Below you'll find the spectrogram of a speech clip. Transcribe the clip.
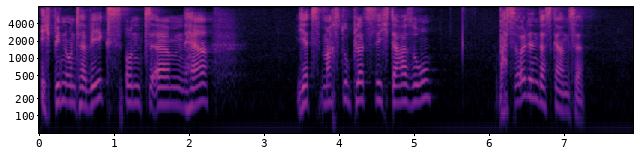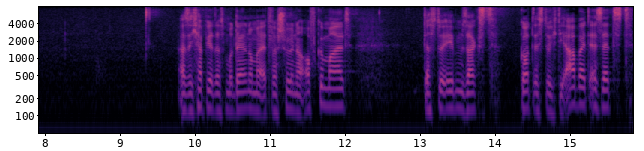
ich bin unterwegs und ähm, Herr, jetzt machst du plötzlich da so, was soll denn das Ganze? Also ich habe hier das Modell nochmal etwas schöner aufgemalt, dass du eben sagst, Gott ist durch die Arbeit ersetzt,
